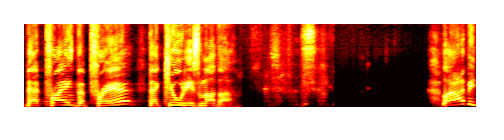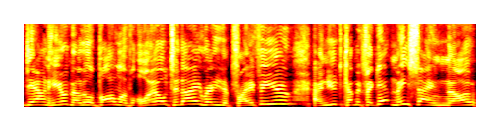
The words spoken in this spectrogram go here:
that prayed the prayer that killed his mother? Like I'd be down here with a little bottle of oil today, ready to pray for you, and you'd come and forget me saying no.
